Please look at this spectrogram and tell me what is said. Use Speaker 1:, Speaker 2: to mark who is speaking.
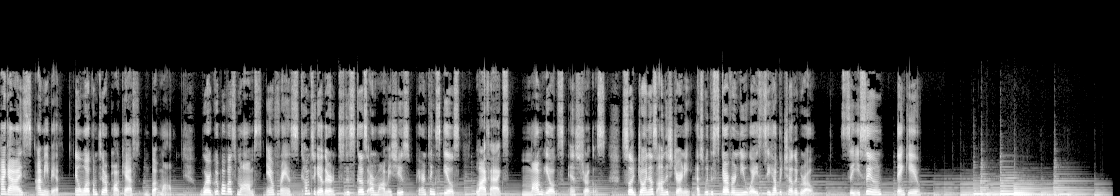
Speaker 1: Hi, guys, I'm Ebeth, and welcome to our podcast, But Mom, where a group of us moms and friends come together to discuss our mom issues, parenting skills, life hacks, mom guilt, and struggles. So join us on this journey as we discover new ways to help each other grow. See you soon. Thank you.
